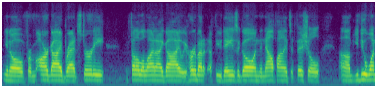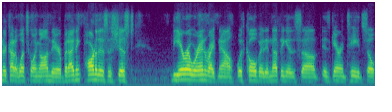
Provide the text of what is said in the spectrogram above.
you know from our guy Brad Sturdy, fellow Illini guy. We heard about it a few days ago, and then now finally it's official. Um, you do wonder kind of what's going on there, but I think part of this is just the era we're in right now with COVID, and nothing is uh, is guaranteed. So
